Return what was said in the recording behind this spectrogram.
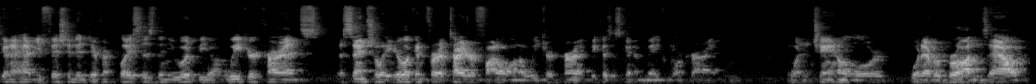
going to have you fishing in different places than you would be on weaker currents. Essentially, you're looking for a tighter funnel on a weaker current because it's going to make more current. When a channel or whatever broadens out,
